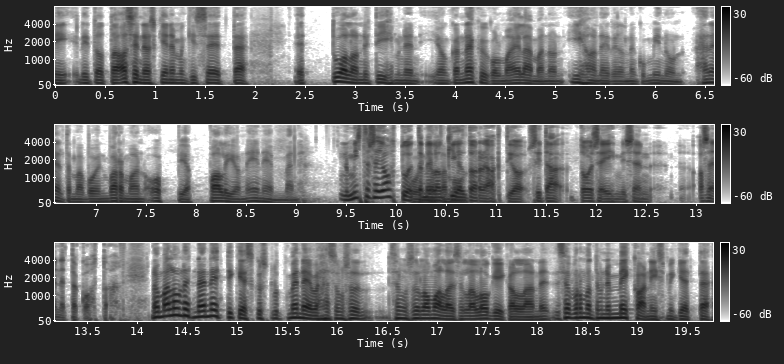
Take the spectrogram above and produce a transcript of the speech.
niin, niin tota, asenne olisikin enemmänkin se, että, että tuolla on nyt ihminen, jonka näkökulma elämän on ihan erilainen kuin minun. Häneltä mä voin varmaan oppia paljon enemmän. No mistä se johtuu, että meillä on kieltoreaktio sitä toisen ihmisen asennetta kohtaan? No mä luulen, että nämä nettikeskustelut menee vähän semmoisella, semmoisella omanlaisella logiikallaan. Se on varmaan tämmöinen mekanismikin, että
